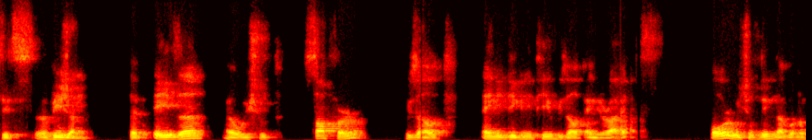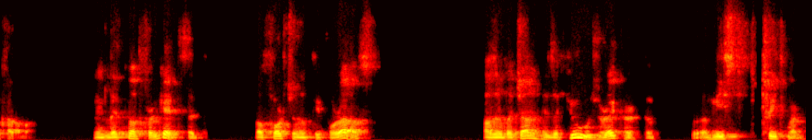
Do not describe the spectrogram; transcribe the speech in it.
this uh, vision that either uh, we should suffer without any dignity, without any rights, or we should leave Nagorno-Karabakh. And let's not forget that, unfortunately for us, Azerbaijan has a huge record of uh, mistreatment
